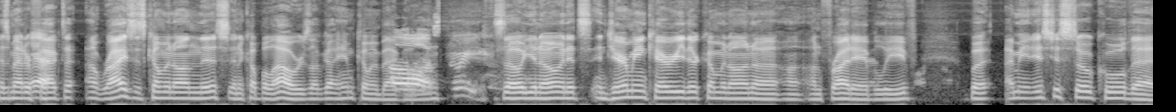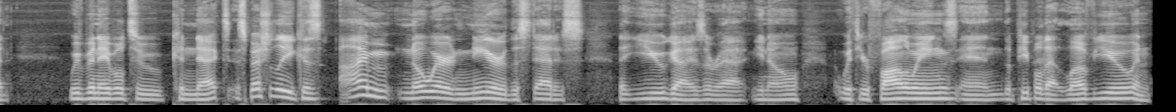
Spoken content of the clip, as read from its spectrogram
As a matter of Yeah. fact, uh, Rise is coming on this in a couple hours. I've got him coming back Oh, on. sweet. So, you know, and it's and Jeremy and Carrie they're coming on uh on, on Friday, I believe. But I mean, it's just so cool that we've been able to connect, especially because I'm nowhere near the status that you guys are at, you know, with your followings and the people that love you and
